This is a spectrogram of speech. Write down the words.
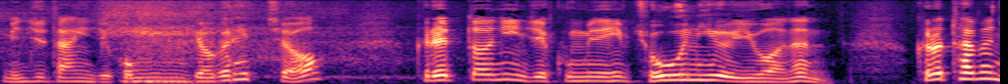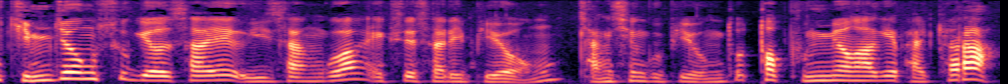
민주당이 이제 공격을 했죠. 그랬더니 이제 국민의힘 조은희 의원은 그렇다면 김정숙 여사의 의상과 액세서리 비용, 장신구 비용도 더 분명하게 밝혀라.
